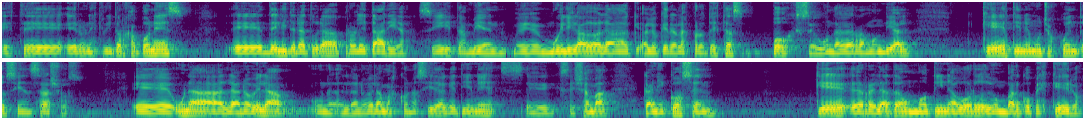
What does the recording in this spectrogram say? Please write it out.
este era un escritor japonés eh, de literatura proletaria, ¿sí? también eh, muy ligado a, la- a lo que eran las protestas post Segunda Guerra Mundial, que tiene muchos cuentos y ensayos. Eh, una, la, novela, una- la novela más conocida que tiene eh, se llama Kanikosen, que eh, relata un motín a bordo de un barco pesquero,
